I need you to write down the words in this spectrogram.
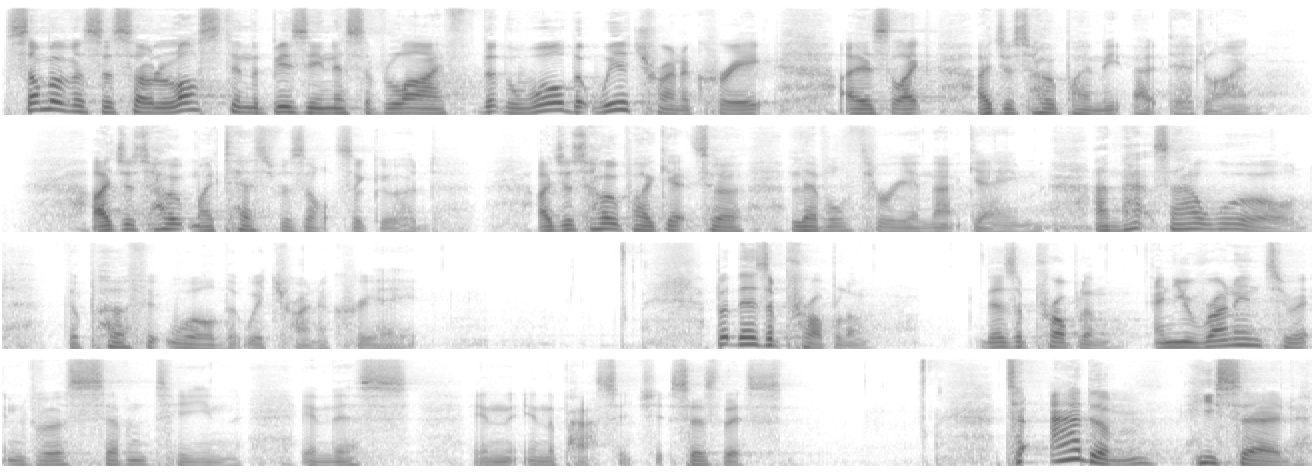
Some of us are so lost in the busyness of life that the world that we're trying to create is like, I just hope I meet that deadline. I just hope my test results are good. I just hope I get to level three in that game. And that's our world the perfect world that we're trying to create. But there's a problem. There's a problem. And you run into it in verse 17 in, this, in, in the passage. It says this To Adam, he said,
